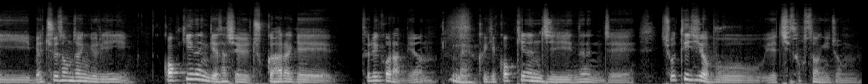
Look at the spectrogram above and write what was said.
이 매출 성장률이 꺾이는 게 사실 주가 하락의 트리거라면 네. 그게 꺾이는지는 이제 쇼티지 여부의 지속성이 좀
